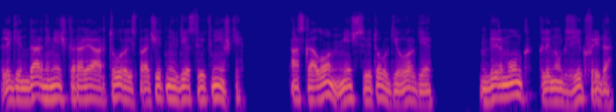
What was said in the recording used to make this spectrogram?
легендарный меч короля Артура из прочитанной в детстве книжки, Аскалон — меч святого Георгия, Бельмунг — клинок Зигфрида,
